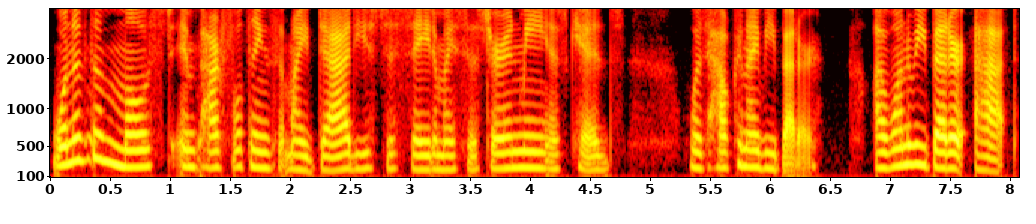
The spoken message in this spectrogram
One of the most impactful things that my dad used to say to my sister and me as kids was, How can I be better? I want to be better at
